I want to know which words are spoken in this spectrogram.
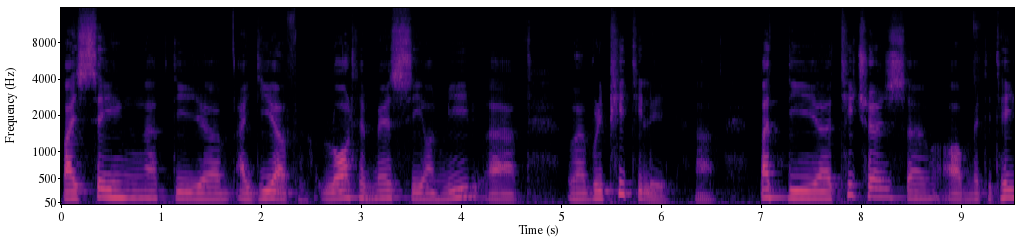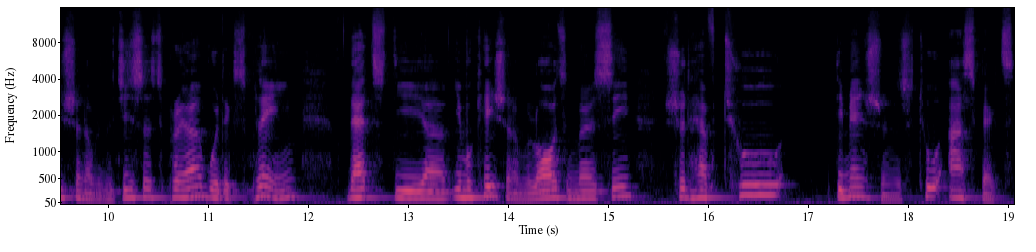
by saying uh, the uh, idea of Lord have mercy on me uh, repeatedly. But the uh, teachers uh, of meditation of the Jesus prayer would explain that the uh, invocation of Lord's mercy should have two dimensions, two aspects.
